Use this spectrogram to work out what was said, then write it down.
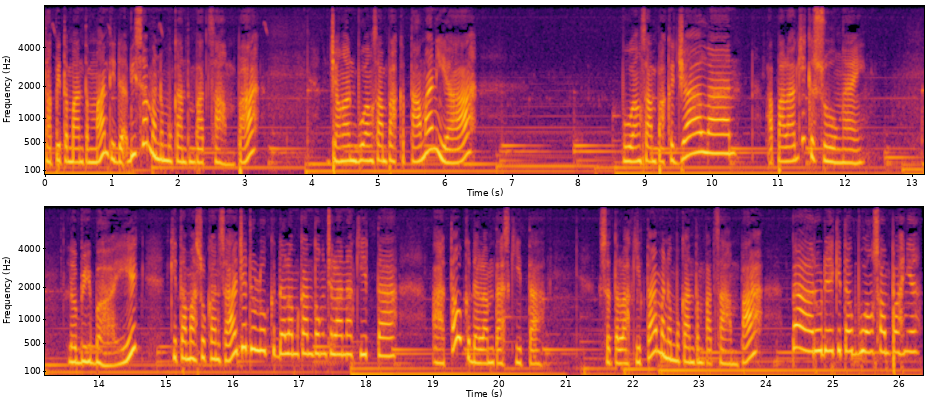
tapi teman-teman tidak bisa menemukan tempat sampah, jangan buang sampah ke taman ya. Buang sampah ke jalan, apalagi ke sungai. Lebih baik kita masukkan saja dulu ke dalam kantong celana kita atau ke dalam tas kita. Setelah kita menemukan tempat sampah, baru deh kita buang sampahnya.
